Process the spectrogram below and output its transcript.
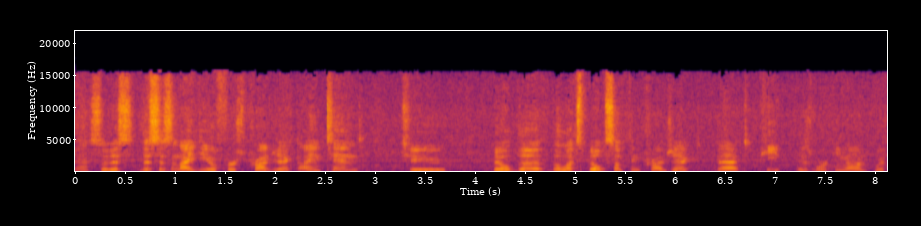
Uh, so this this is an ideal first project. I intend to build the, the Let's Build Something project that Pete is working on with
